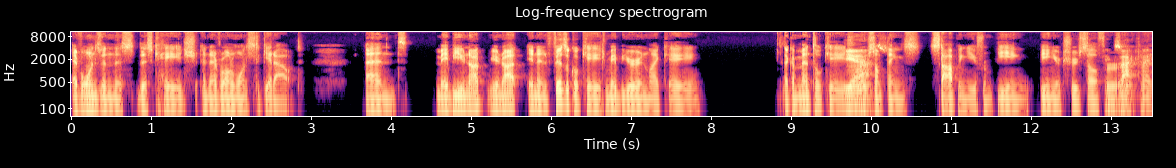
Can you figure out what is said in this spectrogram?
everyone's in this this cage and everyone wants to get out and maybe you're not you're not in a physical cage maybe you're in like a like a mental cage yes. where something's stopping you from being being your true self or exactly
